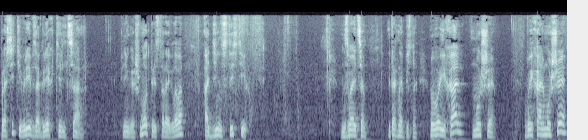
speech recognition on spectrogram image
просить евреев за грех тельца. Книга Шмот, 32 глава, 11 стих. Называется, и так написано, «Ваихаль Муше». «Ваихаль Муше»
